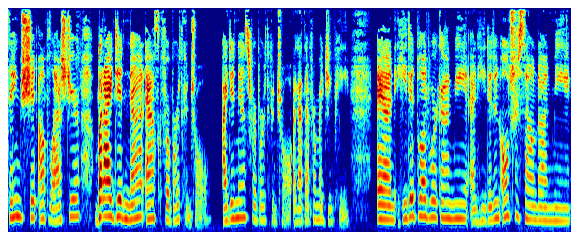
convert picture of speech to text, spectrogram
same shit up last year, but I did not ask for birth control. I didn't ask for birth control. I got that from my GP. And he did blood work on me and he did an ultrasound on me.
